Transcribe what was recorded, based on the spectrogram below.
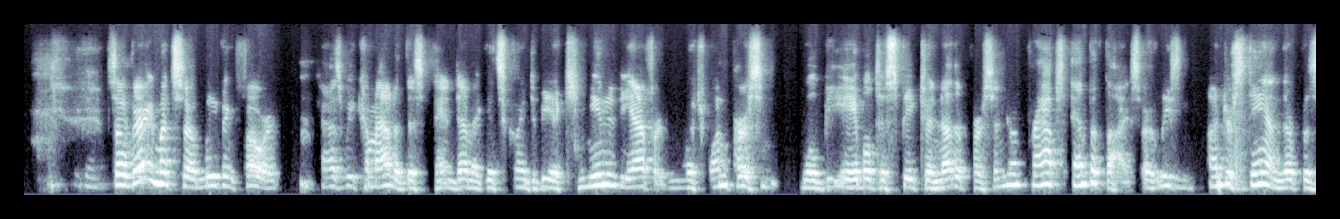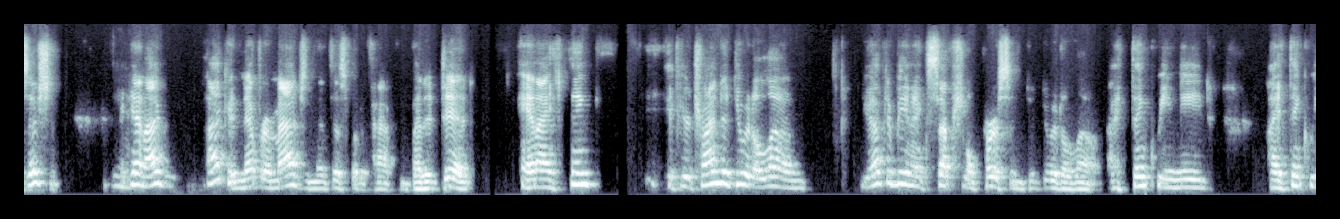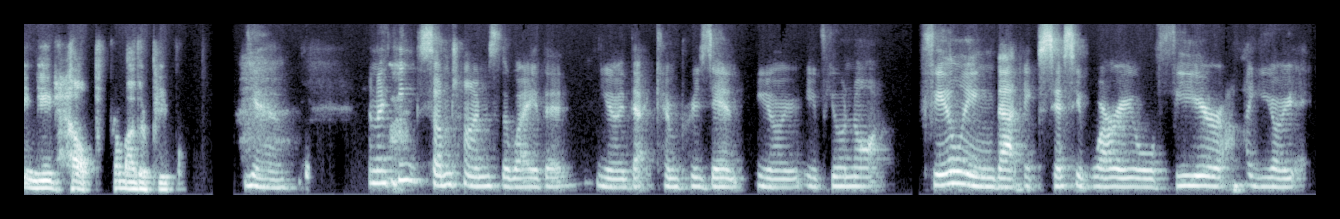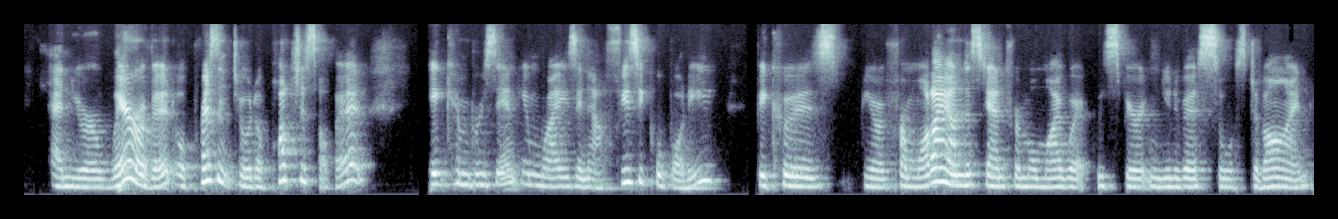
So, very much so, moving forward, as we come out of this pandemic, it's going to be a community effort in which one person will be able to speak to another person and perhaps empathize or at least understand their position. Yeah. Again, I I could never imagine that this would have happened, but it did. And I think if you're trying to do it alone, you have to be an exceptional person to do it alone. I think we need, I think we need help from other people. Yeah. And I think sometimes the way that, you know, that can present, you know, if you're not feeling that excessive worry or fear, you know, and you're aware of it or present to it or conscious of it, it can present in ways in our physical body because you know, from what I understand from all my work with spirit and universe source divine,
